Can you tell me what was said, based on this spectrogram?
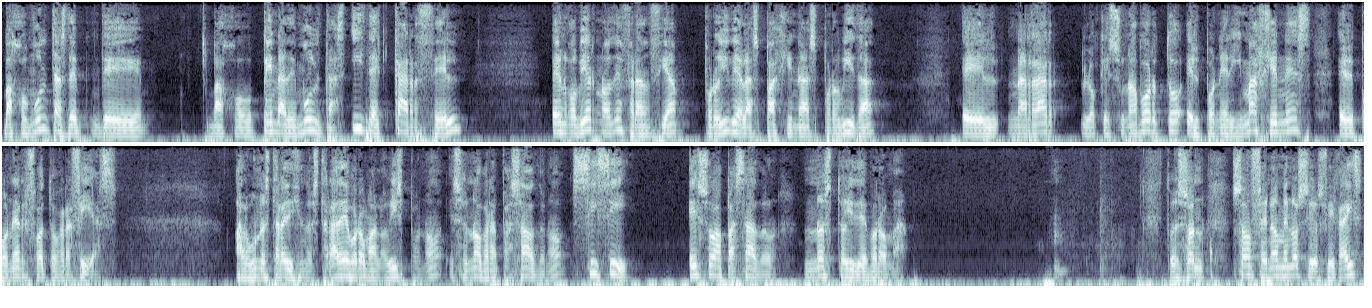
bajo multas de, bajo pena de multas y de cárcel, el gobierno de Francia prohíbe a las páginas pro vida el narrar lo que es un aborto, el poner imágenes, el poner fotografías. Alguno estará diciendo, estará de broma el obispo, ¿no? Eso no habrá pasado, ¿no? Sí, sí, eso ha pasado, no estoy de broma. Pues son, son fenómenos, si os fijáis,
